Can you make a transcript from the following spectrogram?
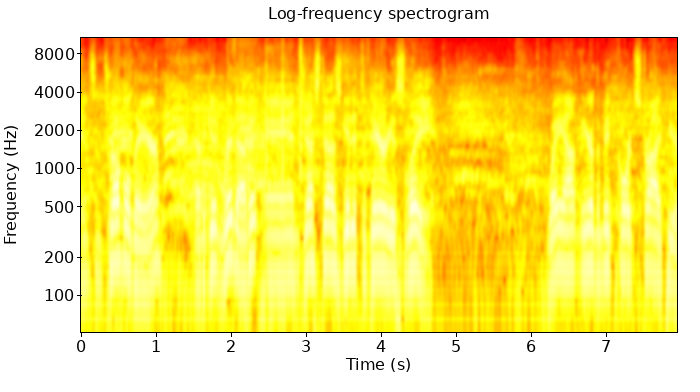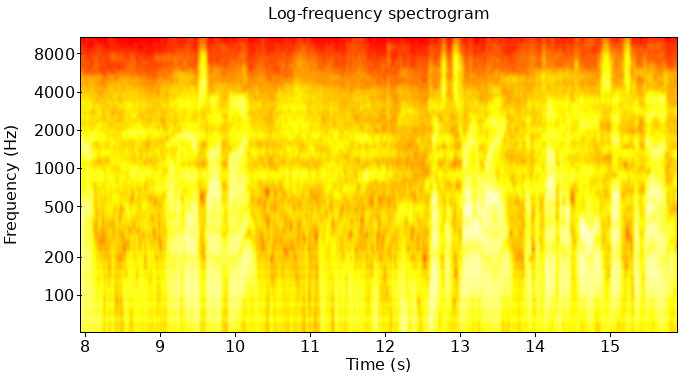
In some trouble there. Got to get rid of it, and just does get it to Darius Lee. Way out near the midcourt stripe here on the near sideline. Takes it straight away at the top of the key, sets to Dunn.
